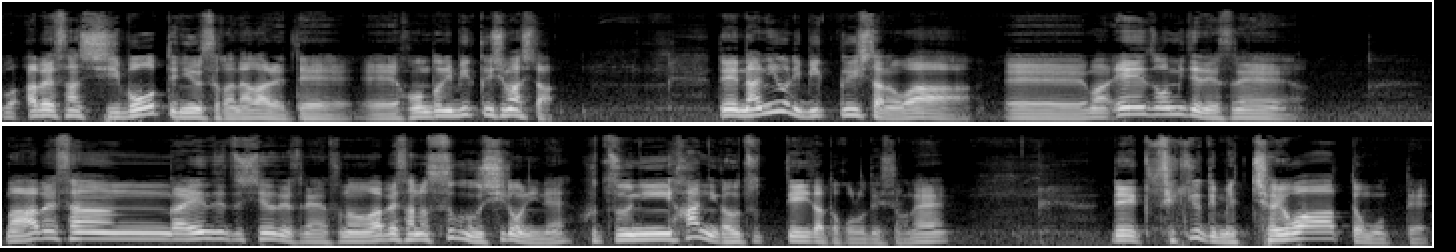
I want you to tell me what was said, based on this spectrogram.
ー、安倍さん死亡ってニュースが流れて、えー、本当にびっくりしました。で、何よりびっくりしたのは、えー、まあ、映像を見てですね、まあ、安倍さんが演説してるですね、その安倍さんのすぐ後ろにね、普通に犯人が映っていたところですよね。で、セキュリティめっちゃ弱って思って。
